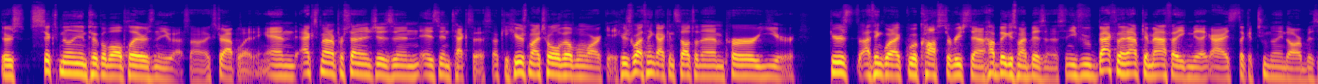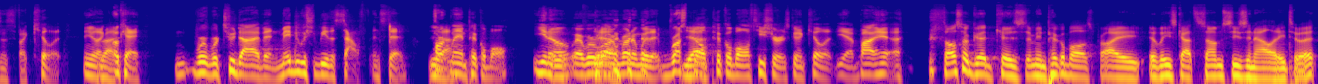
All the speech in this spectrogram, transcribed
there's six million pickleball players in the U.S. I'm extrapolating, and X amount of percentage is in is in Texas. Okay, here's my total available market. Here's what I think I can sell to them per year. Here's I think what I what cost to reach them. How big is my business? And if you're back of the napkin math, out, you can be like, all right, it's like a two million dollar business if I kill it. And you're like, Right. okay, we're we're too dive in. Maybe we should be the South instead. Yeah. Heartland pickleball. You know, Ooh, we're yeah. running, with it. Rust Yeah. Belt pickleball T-shirt is going to kill it. Yeah, buy. It's also good because I mean, pickleball has probably at least got some seasonality to it,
